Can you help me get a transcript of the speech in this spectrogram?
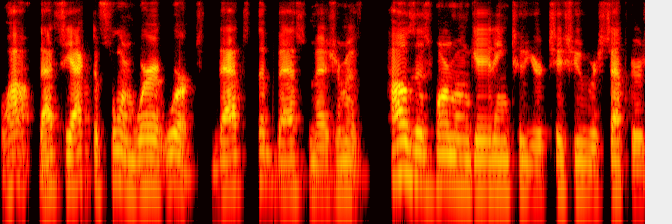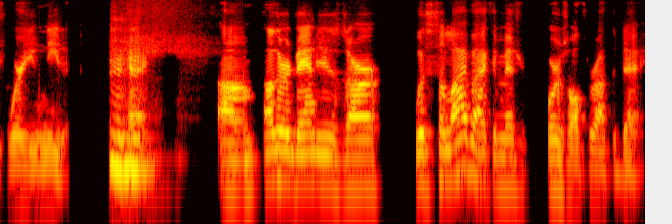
wow, that's the active form where it works. That's the best measurement. How's this hormone getting to your tissue receptors where you need it? Mm-hmm. Okay. Um, other advantages are with saliva, I can measure cortisol throughout the day.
